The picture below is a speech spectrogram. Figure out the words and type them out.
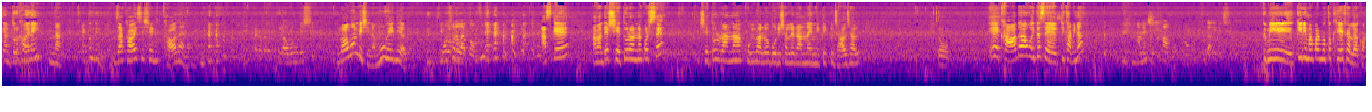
কেন তোর খাওয়াই নাই? না। একদম দিন যা খাওয়াইছি সে খাওয়া যায় না। লবণ বেশি। লবণ বেশি না মুহেই দেওয়া যায় মশলা কম। আজকে আমাদের সেতু রান্না করছে। সেতুর রান্না খুবই ভালো বরিশালের রান্না এমনিতে একটু ঝাল ঝাল। তো এ খাওয়া দাওয়া হইতেছে তুই খাবি না? তুমি কিরি মাপার মতো খেয়ে ফেলো এখন।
